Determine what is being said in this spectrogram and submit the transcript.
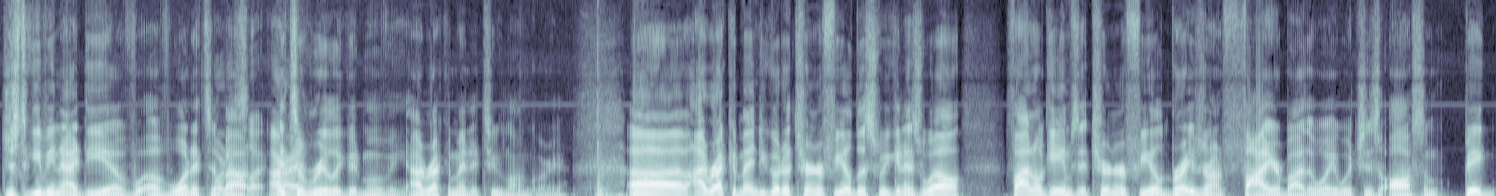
just to give you an idea of, of what it's What it's about. like. All It's a really good movie. I recommend it too, Longoria. Uh, I recommend you go to Turner Field this weekend as well. Final games at Turner Field. Braves are on fire, by the way, which is awesome. Big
